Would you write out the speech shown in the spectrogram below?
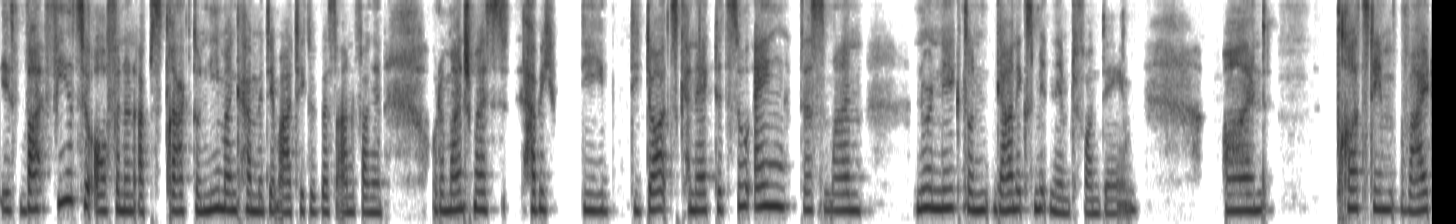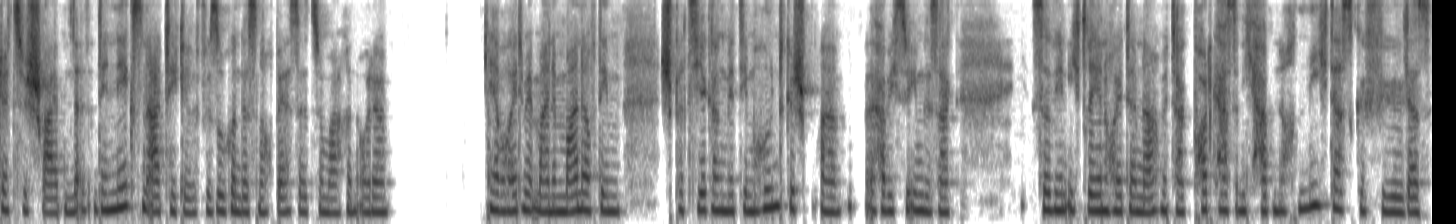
es war viel zu offen und abstrakt und niemand kann mit dem Artikel was anfangen. Oder manchmal habe ich die, die Dots connected so eng, dass man nur nickt und gar nichts mitnimmt von dem. Und trotzdem weiterzuschreiben, den nächsten Artikel versuchen, das noch besser zu machen. Oder ich habe heute mit meinem Mann auf dem Spaziergang mit dem Hund, äh, habe ich zu ihm gesagt, Sylvie und ich drehen heute am Nachmittag Podcast und ich habe noch nicht das Gefühl, dass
